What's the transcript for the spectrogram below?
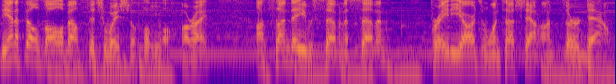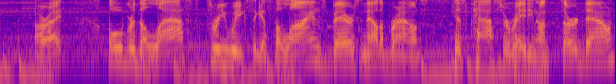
The NFL is all about situational football, mm-hmm. all right? On Sunday, he was 7 to 7 for 80 yards and one touchdown on third down, all right? Over the last three weeks against the Lions, Bears, and now the Browns, his passer rating on third down,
